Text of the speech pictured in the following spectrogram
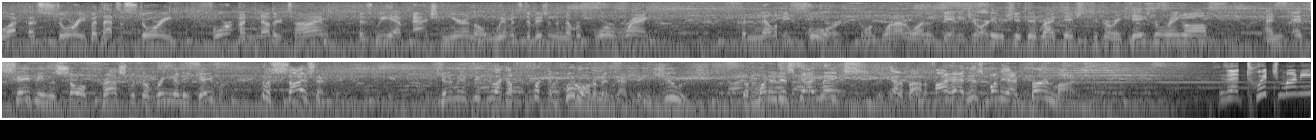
What a story, but that's a story for another time as we have action here in the women's division, the number four ranked Penelope Ford going one on one with Danny Jordan. See Jordan. what she did right there? She took her engagement ring off, and, and Sabian is so impressed with the ring that he gave her. Look at the size of that thing. You kidding me? I think it's like a freaking hood ornament, that thing. It's huge. The money this guy makes, forget about it. If I had his money, I'd burn mine. Is that Twitch money?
